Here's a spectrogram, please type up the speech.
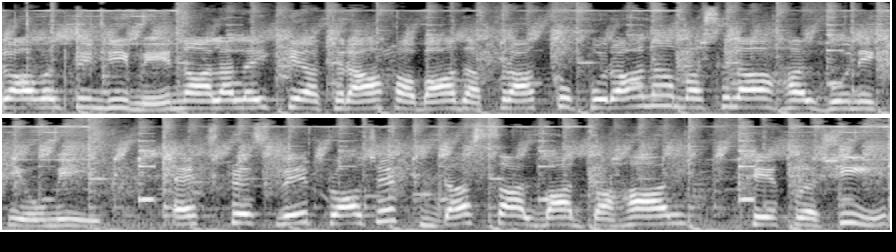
راولپنڈی میں نالالئی کے اطراف آباد افراد کو پرانا مسئلہ حل ہونے کی امید۔ ایکسپریس وے پروجیکٹ دس سال بعد بحال۔ شیخ رشید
